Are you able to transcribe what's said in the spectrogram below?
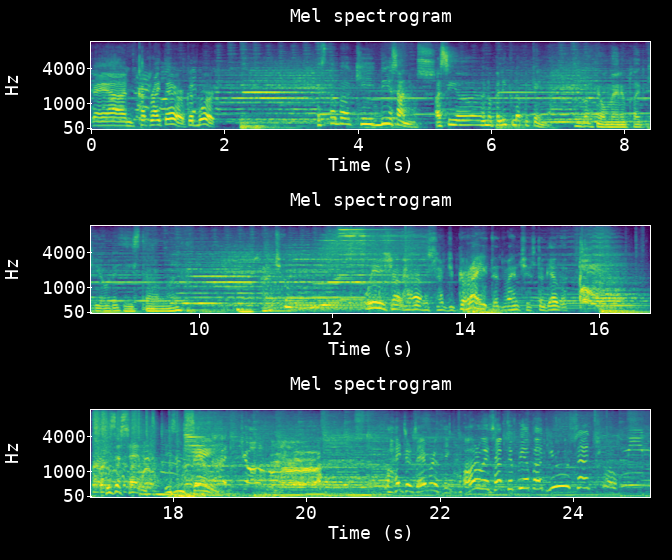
And cut right there. Good work. Estaba aquí 10 años. Hacía una película pequeña. The old man who played Quixote. He's still alive. We shall have such great adventures together. He's a saint. He's insane. Why does everything always have to be about you, Sancho? Me,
